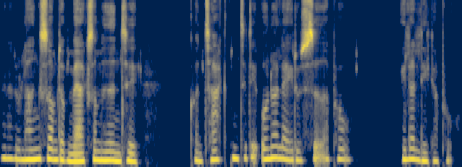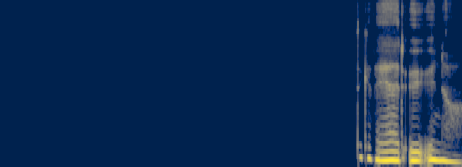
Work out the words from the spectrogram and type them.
Vender du langsomt opmærksomheden til kontakten til det underlag, du sidder på eller ligger på. Det kan være, at øen og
